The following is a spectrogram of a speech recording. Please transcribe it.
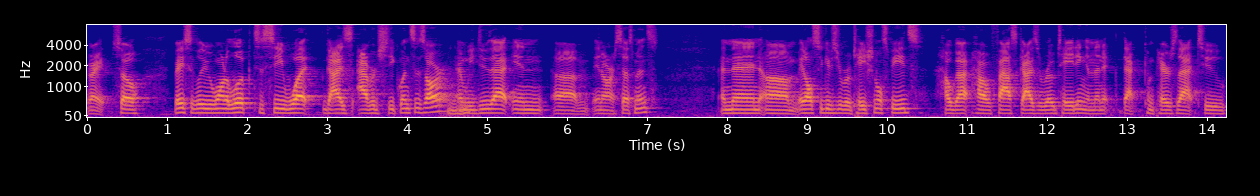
Right. So basically, we want to look to see what guys' average sequences are, and we do that in um, in our assessments. And then um, it also gives you rotational speeds, how got, how fast guys are rotating, and then it, that compares that to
